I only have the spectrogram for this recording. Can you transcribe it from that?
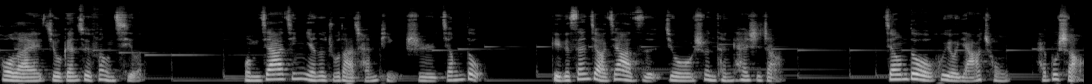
后来就干脆放弃了。我们家今年的主打产品是豇豆，给个三脚架子就顺藤开始长。豇豆会有蚜虫，还不少，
